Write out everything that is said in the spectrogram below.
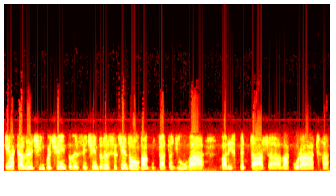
E la casa del 500, del 600, del 600 non va buttata giù, va, va rispettata, va curata,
